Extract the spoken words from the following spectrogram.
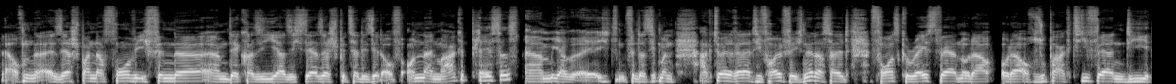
äh, auch ein äh, sehr spannender Fonds, wie ich finde, ähm, der quasi ja sich sehr, sehr spezialisiert auf Online-Marketplaces. Ähm, ja, ich finde, das sieht man aktuell relativ häufig, ne, dass halt Fonds geraced werden oder oder auch super aktiv werden, die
